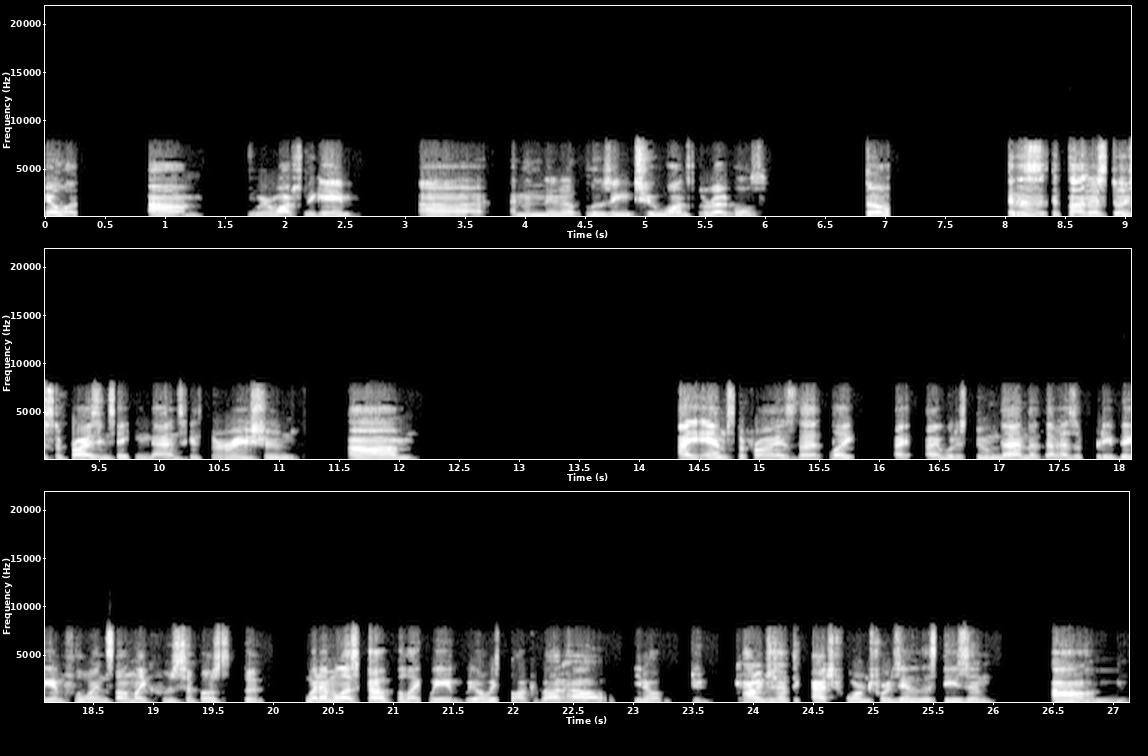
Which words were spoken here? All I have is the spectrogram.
kill us. Um, we were watching the game, uh, and then ended up losing two one to the Red Bulls. So it is. It's not necessarily surprising taking that into consideration. Um, I am surprised that like I, I would assume then that that has a pretty big influence on like who's supposed to win MLS Cup. But like we we always talk about how you know you kind of just have to catch form towards the end of the season um,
